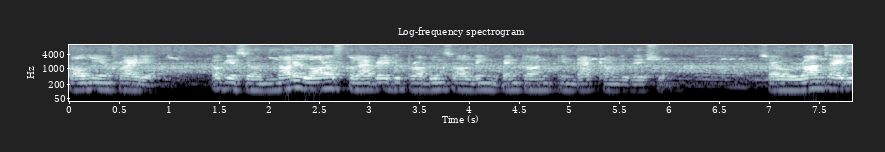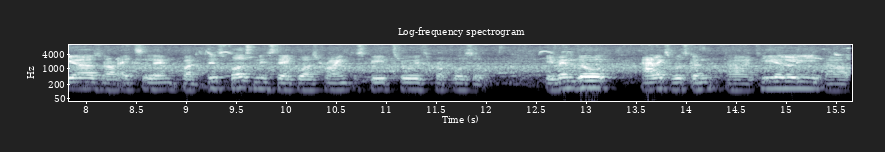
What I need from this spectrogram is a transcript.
Call me on Friday. Okay, so not a lot of collaborative problem solving went on in that conversation. So Ram's ideas are excellent, but this first mistake was trying to speed through his proposal. Even though Alex was uh, clearly uh,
